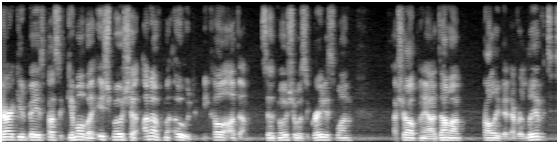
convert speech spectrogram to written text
Parak Yud Beis Pasuk Gimel Ish Moshe Anav Ma'od Mikol Adam. Says Moshe was the greatest one, Asher Pnei Adama, probably that ever lived.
